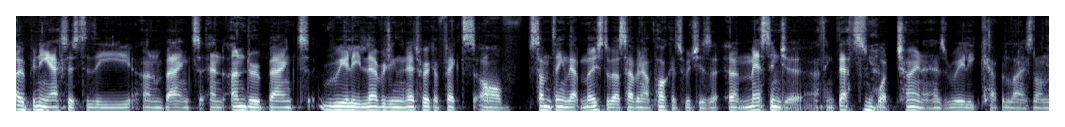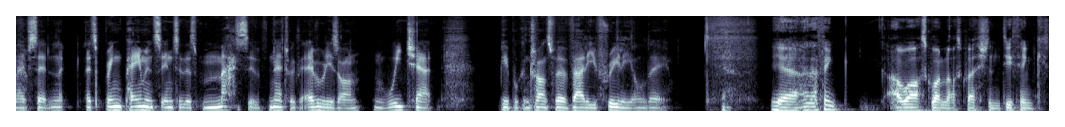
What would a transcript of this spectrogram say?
opening access to the unbanked and underbanked, really leveraging the network effects of something that most of us have in our pockets, which is a, a messenger. I think that's yeah. what China has really capitalized on. They've said, let's bring payments into this massive network that everybody's on. And WeChat, people can transfer value freely all day. Yeah. Yeah. And I think I'll ask one last question. Do you think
